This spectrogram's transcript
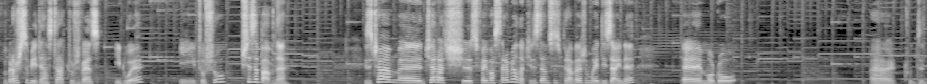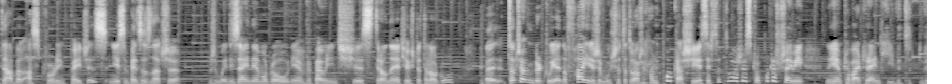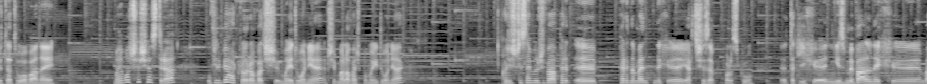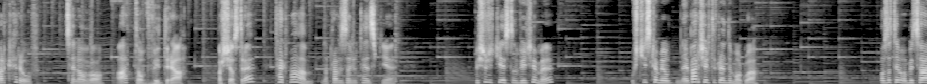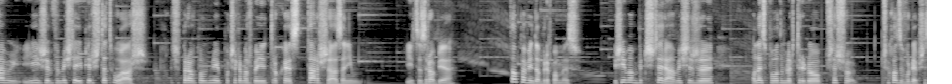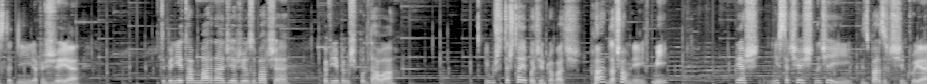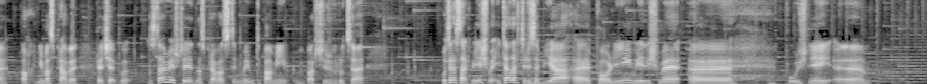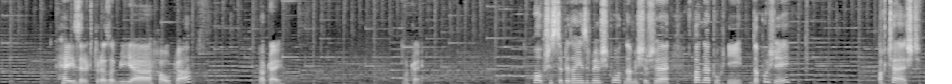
Wyobrażasz sobie 11 lat używając igły i tuszu? Przezabawne. I zacząłem e, dziarać e, swoje własne ramiona, kiedy zdałem sobie sprawę, że moje designy e, mogą... E, to the double as scrolling pages? Nie jestem pewien, co znaczy. Że moje designy mogą, nie wiem, wypełnić e, stronę jakiegoś katalogu? E, to, czego mi brakuje, no fajnie, że mówisz o tatuażach, ale pokaż się, jesteś tatuażystką, pokaż przynajmniej, no nie wiem, kawałek ręki wyt wytatuowanej. Moja młodsza siostra uwielbiała kolorować moje dłonie, czy malować po moich dłoniach. Chociaż czasami używała per, y, permanentnych, y, jak to się za po polsku, y, takich y, niezmywalnych y, markerów celowo. A to wydra. Masz siostrę? Tak, mam. Naprawdę za nią tęsknię. Myślę, że cię stąd wyjdziemy. Uściskam ją najbardziej, tylko będę mogła. Poza tym obiecałem jej, że wymyślę jej pierwszy tatuaż. Chociaż prawdopodobnie poczekam, aż będzie trochę starsza, zanim jej to zrobię. To pewnie dobry pomysł. Jeżeli mam być szczera, myślę, że ona jest powodem, dla którego przeszło, przechodzę w ogóle przez te dni, jakoś żyję. Gdyby nie ta marna nadzieja, że ją zobaczę, pewnie bym się poddała. I muszę też tobie podziękować. Ha? Dlaczego mnie? Mi? Ponieważ nie straciłeś nadziei, więc bardzo ci dziękuję. Och, nie ma sprawy. Wiecie, bo została mi jeszcze jedna sprawa z tymi moimi typami. Wybaczcie, że wrócę. Bo teraz tak, mieliśmy Itana, który zabija e, Poli, mieliśmy e, później e, Hazel, która zabija Hołka. Okej. Okej. O, przez to gadanie zrobiłem się głodna. Myślę, że wpadnę na kuchni. Do później. Och, cześć.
